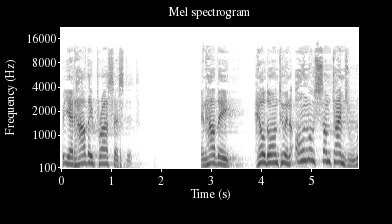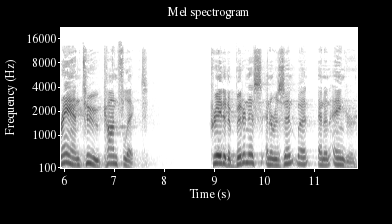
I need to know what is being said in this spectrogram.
but yet how they processed it and how they held on to and almost sometimes ran to conflict created a bitterness and a resentment and an anger.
